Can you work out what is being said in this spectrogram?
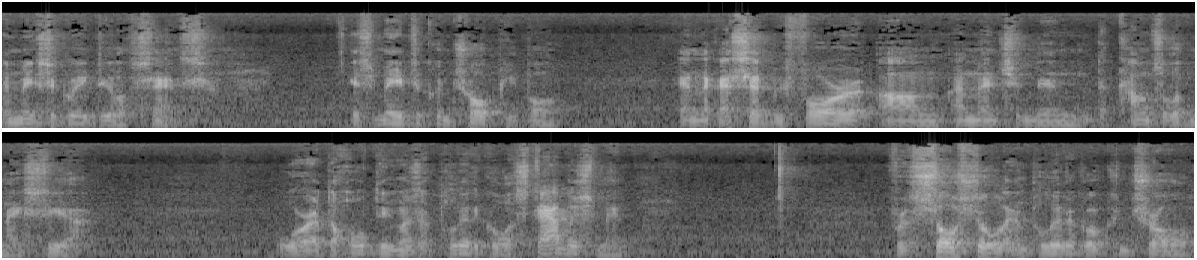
it makes a great deal of sense. It's made to control people. And like I said before, um, I mentioned in the Council of Nicaea, where the whole thing was a political establishment for social and political control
